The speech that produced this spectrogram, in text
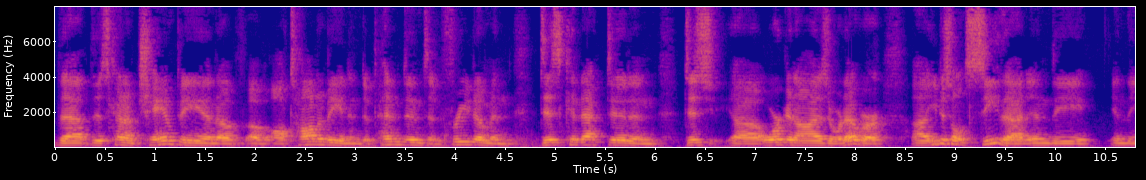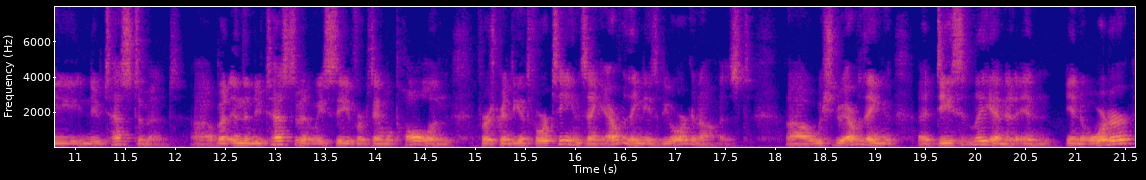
that this kind of champion of, of autonomy and independence and freedom and disconnected and disorganized uh, or whatever, uh, you just don't see that in the in the New Testament. Uh, but in the New Testament, we see, for example, Paul in 1 Corinthians 14 saying everything needs to be organized. Uh, we should do everything uh, decently and in, in, in order.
